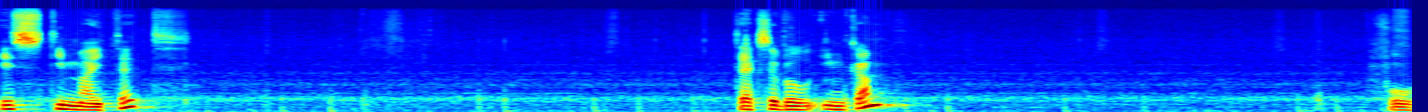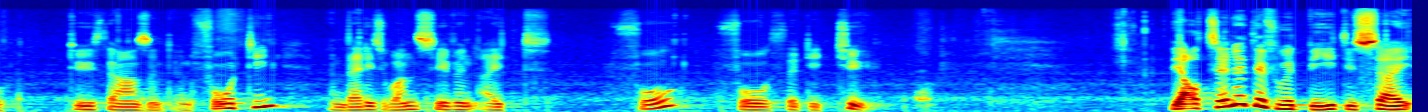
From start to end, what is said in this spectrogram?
estimated taxable income for 2014 and that is 1784432. The alternative would be to say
